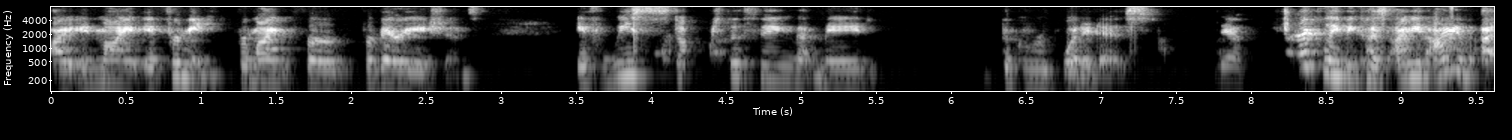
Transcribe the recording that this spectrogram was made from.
I in my it for me for my for for variations, if we stopped the thing that made the group what it is. Yeah. Strictly because I mean I have I,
